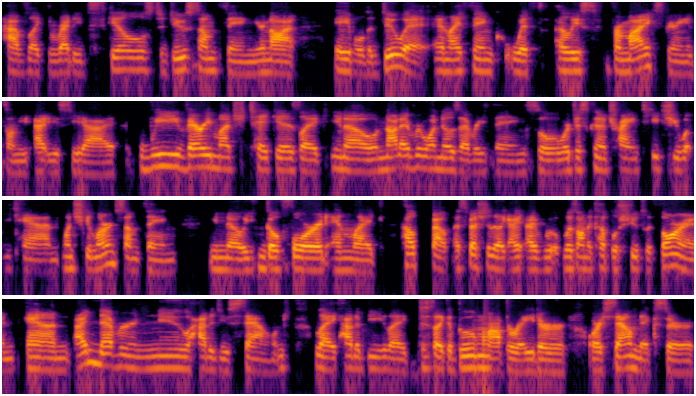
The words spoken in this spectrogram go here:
have like the ready skills to do something you're not able to do it. And i think with at least from my experience on the at uci we very much take it as like you know not everyone knows everything so we're just to try and teach you what you can. Once you learn something you know you can go forward and like help out especially like I, was on a couple shoots with thorin and i never knew how to do sound like how to be like just like a boom operator or sound mixer.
